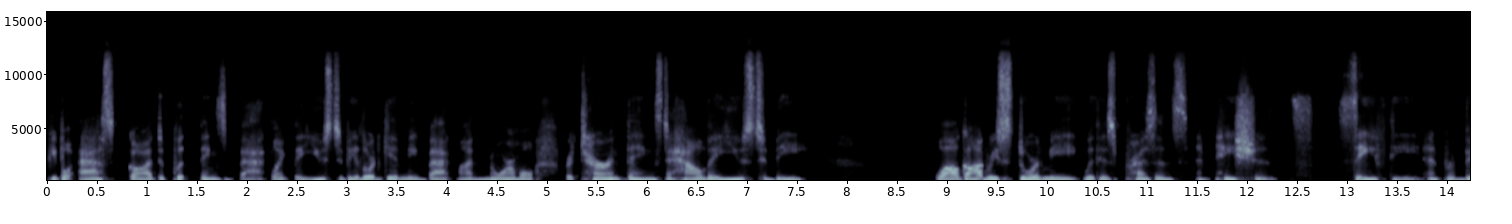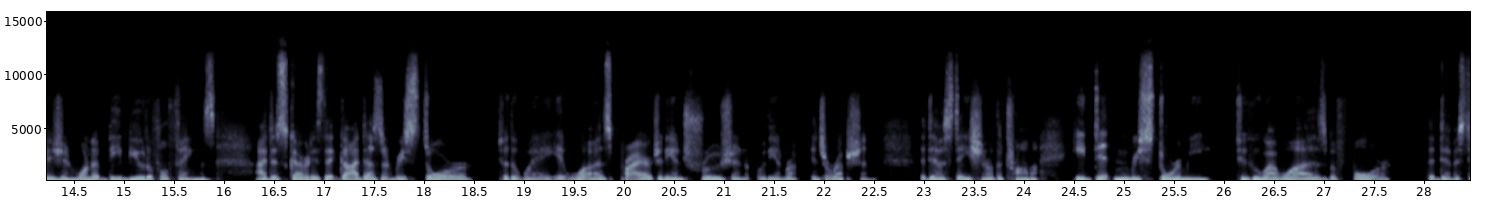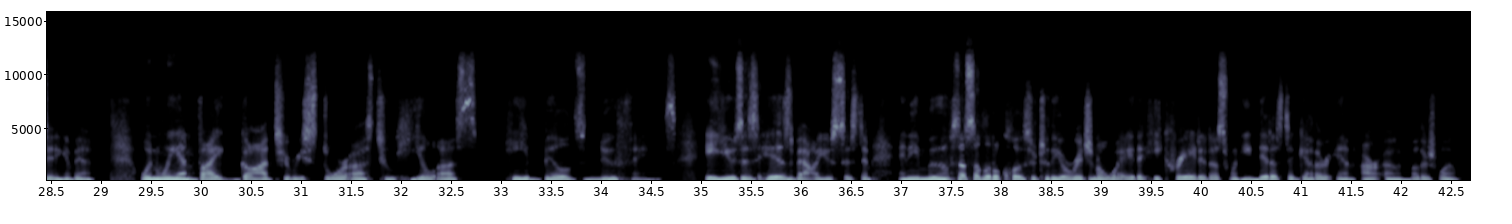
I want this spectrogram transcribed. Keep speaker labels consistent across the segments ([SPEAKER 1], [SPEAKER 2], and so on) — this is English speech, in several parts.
[SPEAKER 1] people ask God to put things back like they used to be. Lord, give me back my normal, return things to how they used to be. While God restored me with his presence and patience, safety and provision, one of the beautiful things I discovered is that God doesn't restore to the way it was prior to the intrusion or the interruption, the devastation or the trauma. He didn't restore me to who I was before the devastating event. When we invite God to restore us, to heal us, he builds new things. He uses his value system and he moves us a little closer to the original way that he created us when he knit us together in our own mother's womb.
